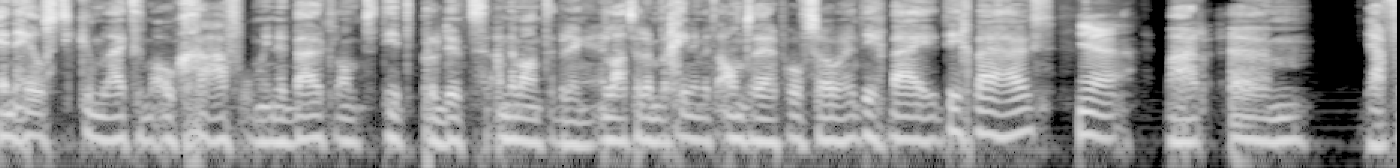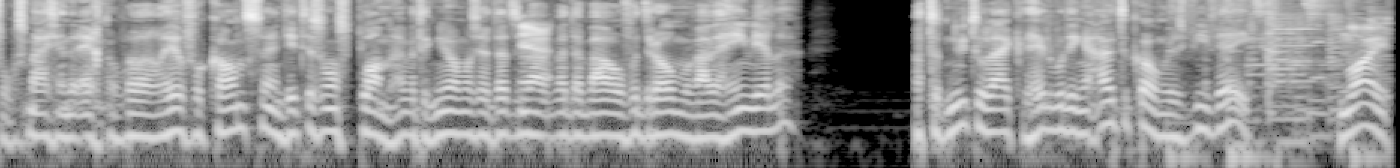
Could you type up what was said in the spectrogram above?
En heel stiekem lijkt het me ook gaaf om in het buitenland dit product aan de man te brengen. En laten we dan beginnen met Antwerpen of zo, hè, dichtbij, dichtbij huis. Ja. Maar um, ja, volgens mij zijn er echt nog wel heel veel kansen. En dit is ons plan. Hè? Wat ik nu allemaal zeg, dat is waar, waar we over dromen, waar we heen willen. Maar tot nu toe lijken een heleboel dingen uit te komen. Dus wie weet. Mooi,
